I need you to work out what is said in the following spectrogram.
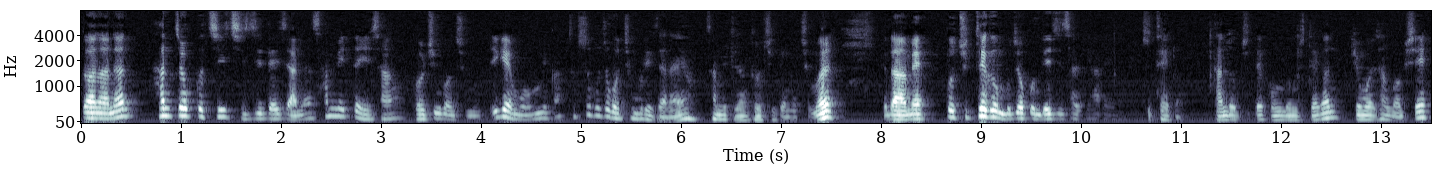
또 하나는 한쪽 끝이 지지되지 않는 3m 이상 돌출 건축물. 이게 뭡니까? 특수구조 건축물이잖아요. 3m 이상 돌출된 건축물. 그 다음에 또 주택은 무조건 내지 설계하래요. 주택은. 단독주택, 공동주택은 규모에 상관없이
